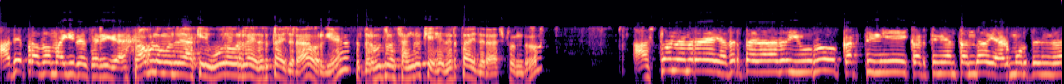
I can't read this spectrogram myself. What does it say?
ಅದೇ ಪ್ರಾಬ್ಲಮ್ ಆಗಿದೆ ಸರ್ ಈಗ. ಪ್ರಾಬ್ಲಮ್ ಅಂದ್ರೆ ಯಾಕೆ ಊರವರೆಲ್ಲ ಹೆದರ್ತಾ ಇದ್ದೀರಾ ಅವ್ರಿಗೆ? ಧರ್ಮಸ್ಥಳ ಸಂಘಕ್ಕೆ ಹೆದರ್ತಾ ಇದ್ದೀರಾ ಅಷ್ಟೊಂದು? ಅಷ್ಟೊಂದು ಅಂದ್ರೆ ಹೆದರ್ತಾ ಇದಾರೆ ಇವರು ಕಟ್ತೀನಿ ಕಟ್ತೀನಿ ಅಂತಂದ್ರೆ ಎರಡ್ ಮೂರ್ ದಿನದ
